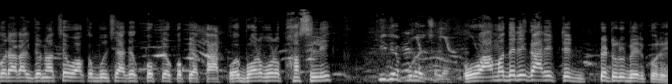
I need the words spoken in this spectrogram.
করে আর একজন আছে ওকে বলছে আগে কপিয়া কপিয়া কাট। ওই বড় বড় ফাঁসলি। কি দিয়ে পুরাইছিল ও আমাদেরই গাড়ির পেট্রোল বের করে।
